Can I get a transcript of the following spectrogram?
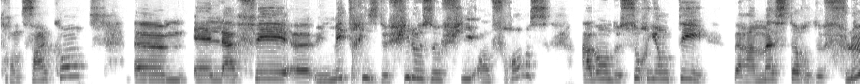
35 ans. Euh, elle a fait euh, une maîtrise de philosophie en France avant de s'orienter vers un master de FLE,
